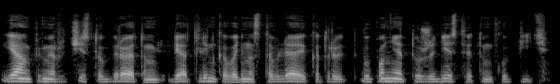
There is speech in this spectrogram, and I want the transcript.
я, например, чисто убираю там ряд линков, один оставляю, который выполняет то же действие, там, купить.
